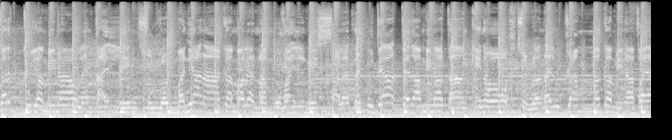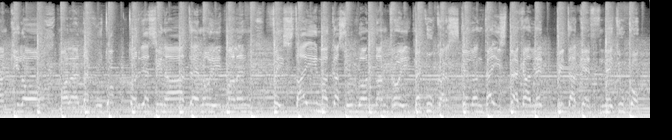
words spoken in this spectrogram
Tartu ja mina olen Tallinn, sul on manjana, aga ma olen ammu valmis, sa oled nagu teater, aga mina tahan kino, sul on ainult gramm, aga mina vajan kilo, ma olen nagu doktor ja sina adenoid, ma olen FaceTime, aga sul on Android. Nagu karsk, kel on täis peaga leppida, kehv. Neid ju kokku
